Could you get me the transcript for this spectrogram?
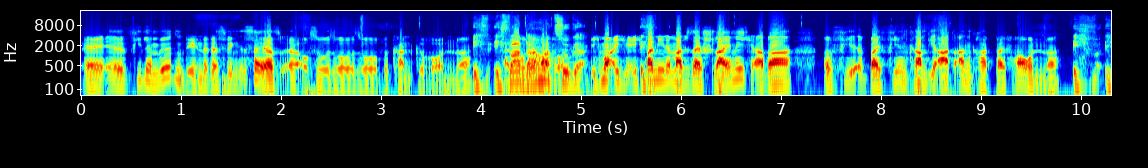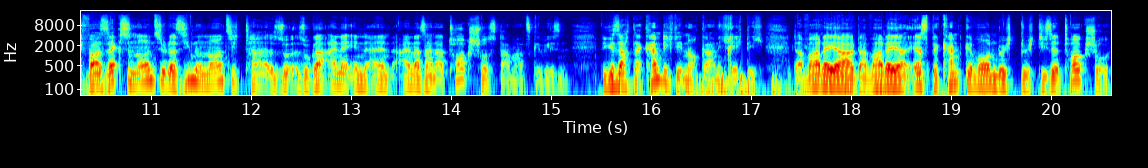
äh, äh, viele mögen den, ne? deswegen ist er ja äh, auch so, so, so bekannt geworden. Ne? Ich- ich Als war damals sogar- Ich, ich, ich fand ihn immer sehr schleimig, aber äh, viel, bei vielen kam die Art an, gerade bei Frauen. Ne? Ich, ich war 96 oder 97 ta- so, sogar einer in, in einer seiner Talkshows damals gewesen. Wie gesagt, da kannte ich den noch gar nicht richtig. Da war der ja, da war der ja erst bekannt geworden durch durch diese Talkshow,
